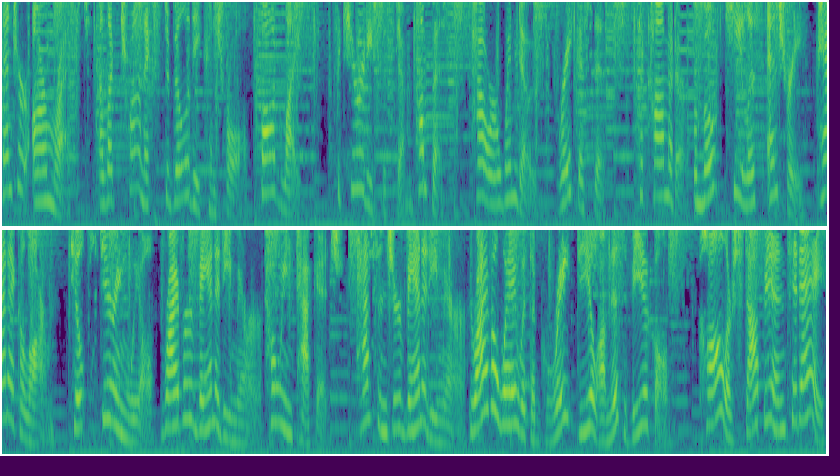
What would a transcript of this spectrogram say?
center armrest, electronic stability control, fog lights, security system, compass, power windows, brake assist, tachometer, remote keyless entry, panic alarm, tilt steering wheel, driver vanity mirror, towing package, passenger vanity mirror. Drive away with a great deal on this vehicle. Call or stop in today.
